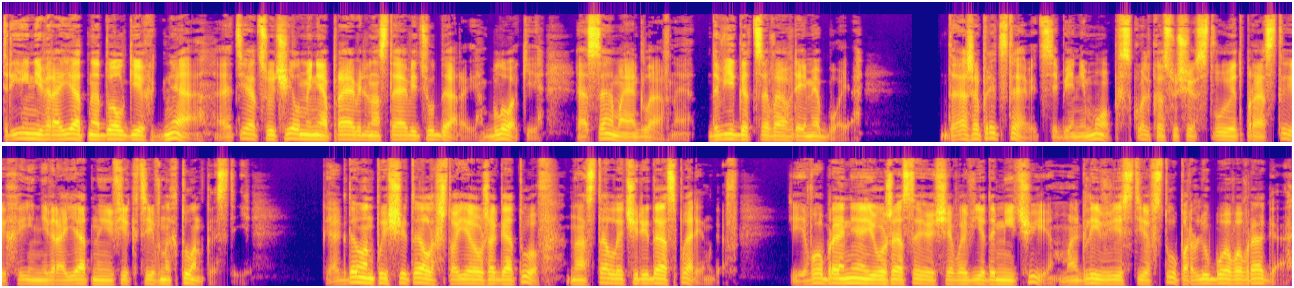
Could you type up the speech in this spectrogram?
Три невероятно долгих дня отец учил меня правильно ставить удары, блоки, а самое главное — двигаться во время боя. Даже представить себе не мог, сколько существует простых и невероятно эффективных тонкостей — когда он посчитал, что я уже готов, настала череда спаррингов. Его броня и ужасающего вида мечи могли ввести в ступор любого врага.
